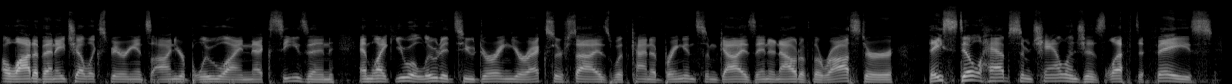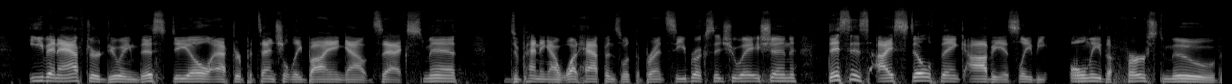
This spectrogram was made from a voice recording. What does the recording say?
a lot of NHL experience on your blue line next season. And like you alluded to during your exercise with kind of bringing some guys in and out of the roster, they still have some challenges left to face, even after doing this deal, after potentially buying out Zach Smith. Depending on what happens with the Brent Seabrook situation, this is, I still think, obviously, the only the first move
